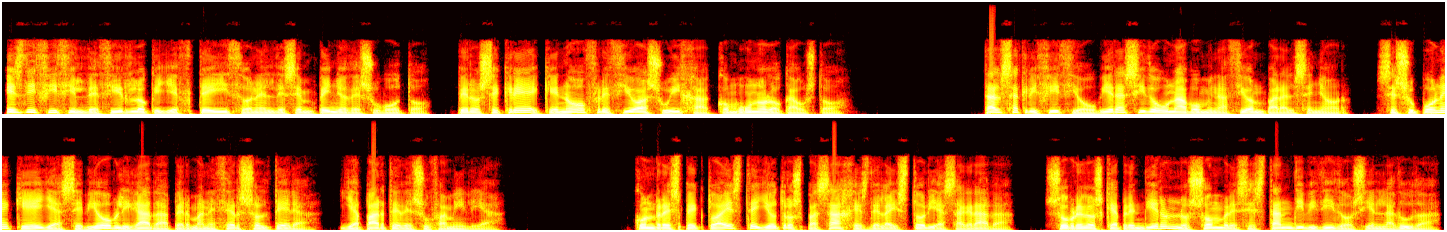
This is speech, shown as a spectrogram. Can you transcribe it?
Es difícil decir lo que Jefté hizo en el desempeño de su voto, pero se cree que no ofreció a su hija como un holocausto. Tal sacrificio hubiera sido una abominación para el Señor, se supone que ella se vio obligada a permanecer soltera, y aparte de su familia. Con respecto a este y otros pasajes de la historia sagrada, sobre los que aprendieron los hombres están divididos y en la duda,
